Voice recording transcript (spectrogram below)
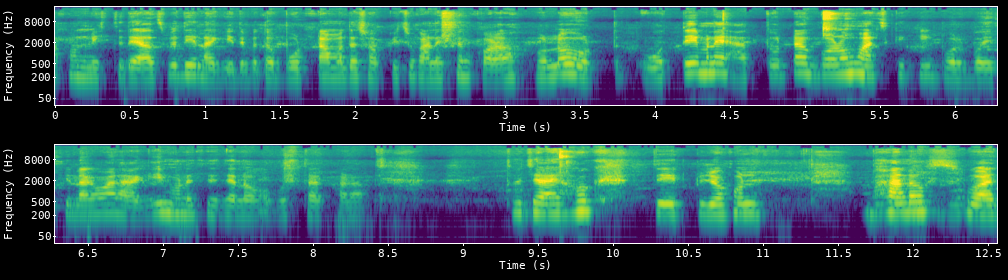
এখন মিস্ত্রি আসবে দিয়ে লাগিয়ে দেবে। তো বোর্ডটা আমাদের সব কিছু কানেকশন করা হলো। ওতে মানে এতটা গরম আজকে কি বলব? এসি লাগাবার আগেই মনে হচ্ছে যেন অবস্থা খারাপ। তো যাই হোক একটু যখন ভালো শোয়ার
